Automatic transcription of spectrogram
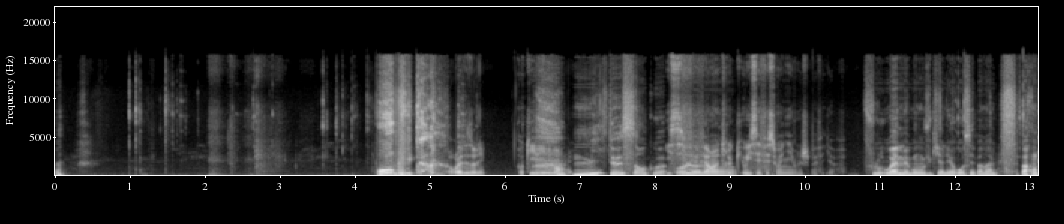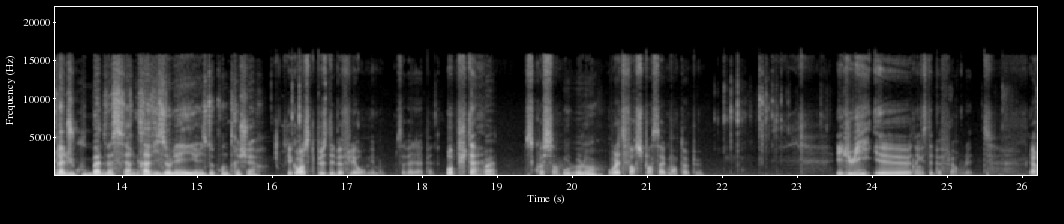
vraiment. Oh putain Ouais, désolé. Ok, il est mort. lui 1200 quoi Il s'est Oh fait là faire un truc. Oui, il s'est fait soigner, ouais, j'ai pas fait gaffe. Flo- Ouais mais bon vu qu'il y a l'héros c'est pas mal. Par contre là du coup Bad va se faire grave isoler et il risque de prendre très cher. Ce qui est con, c'est qu'il peut se débuff l'héros, mais bon, ça valait la peine. Oh putain Ouais. C'est quoi ça? Oh là là. Roulette force, je pense, ça augmente un peu. Et lui, euh... non, il se débuff la roulette. Il a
